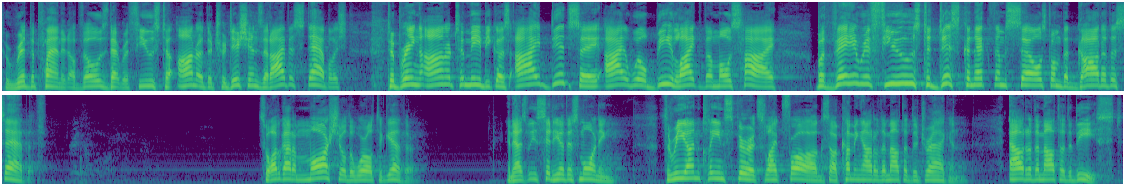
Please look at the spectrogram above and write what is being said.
to rid the planet of those that refuse to honor the traditions that I've established to bring honor to me because I did say I will be like the Most High, but they refuse to disconnect themselves from the God of the Sabbath. So I've got to marshal the world together. And as we sit here this morning, Three unclean spirits, like frogs, are coming out of the mouth of the dragon, out of the mouth of the beast,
